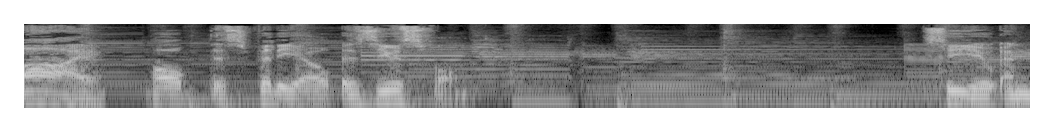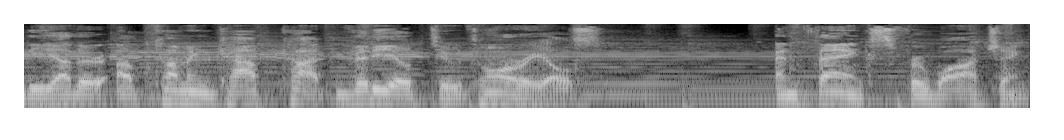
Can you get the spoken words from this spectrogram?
I hope this video is useful. See you in the other upcoming CapCut video tutorials. And thanks for watching.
